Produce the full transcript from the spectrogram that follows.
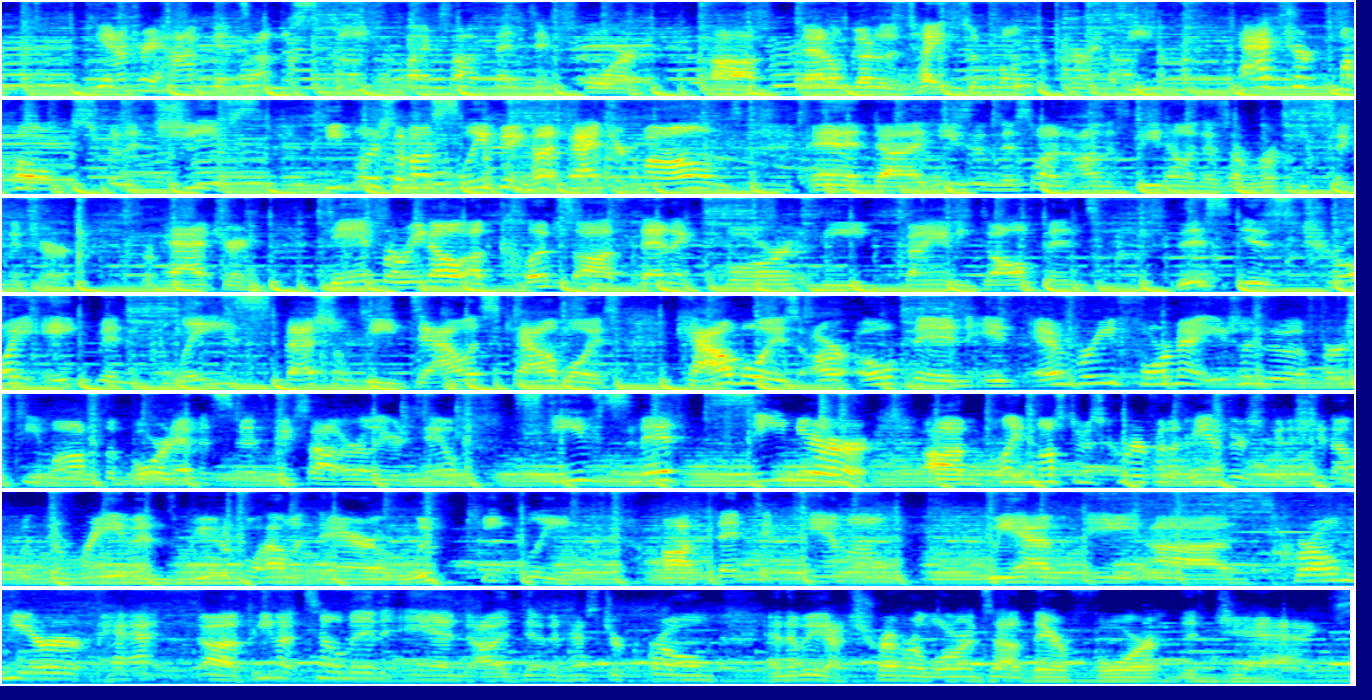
DeAndre Hopkins on the Speed Flex Authentic for uh, that'll go to the Titans and both for current team. Patrick Mahomes for the Chiefs. People are somehow sleeping on Patrick Mahomes, and uh, he's in this one on the Speed Helmet as a rookie signature for Patrick. Dan Marino Eclipse Authentic for the Miami Dolphins. This is Troy Aikman Blaze Specialty Dallas Cowboys. Cowboys are open in every format. Usually they're the first team off the board. Emmitt Smith we saw earlier too. Steve Smith Sr. Um, played most of his career for the Panthers. Finished up with the Ravens. Beautiful helmet there. Luke Kuechly Authentic Camo. We have a uh, Chrome here. Pat uh, Peanut Tillman and uh, Devin Hester Chrome. And then we got Trevor Lawrence out there for the Jags.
